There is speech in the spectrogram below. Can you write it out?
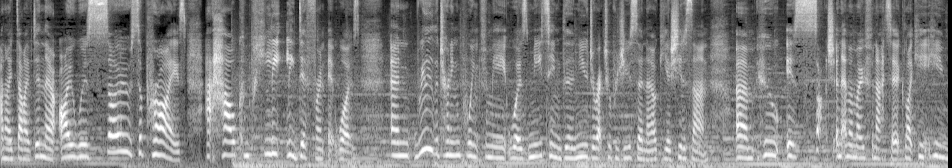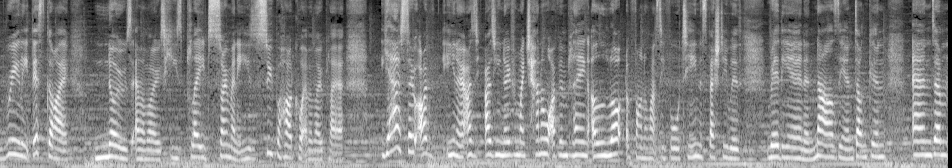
and I dived in there I was so surprised at how completely different it was. And really the turning point for me was meeting the new director producer Naoki Yoshida-san um, who is such an MMO fanatic. Like he, he really this guy knows MMOs he's played so many. He's a super hardcore MMO player yeah, so I've, you know, as, as you know from my channel, I've been playing a lot of Final Fantasy XIV, especially with Rythian and Nalzi and Duncan, and um,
